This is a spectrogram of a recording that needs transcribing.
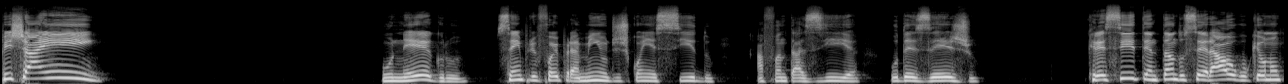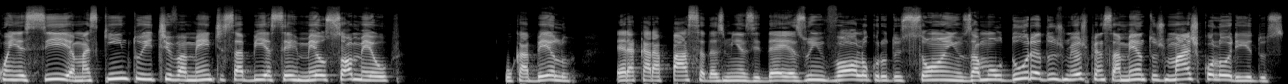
Pichain! O negro Sempre foi para mim o desconhecido, a fantasia, o desejo. Cresci tentando ser algo que eu não conhecia, mas que intuitivamente sabia ser meu, só meu. O cabelo era a carapaça das minhas ideias, o invólucro dos sonhos, a moldura dos meus pensamentos mais coloridos.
